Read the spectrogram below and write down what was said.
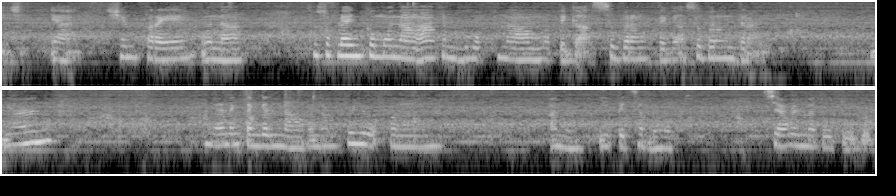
Ayan. Siyempre, una, susuklayin ko muna ang aking buhok na matigas. Sobrang tigas, sobrang dry. Yan. Yan, nagtanggal na ako ng puyo kung ano, ipit sa buhok. Kasi ako'y matutulog.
